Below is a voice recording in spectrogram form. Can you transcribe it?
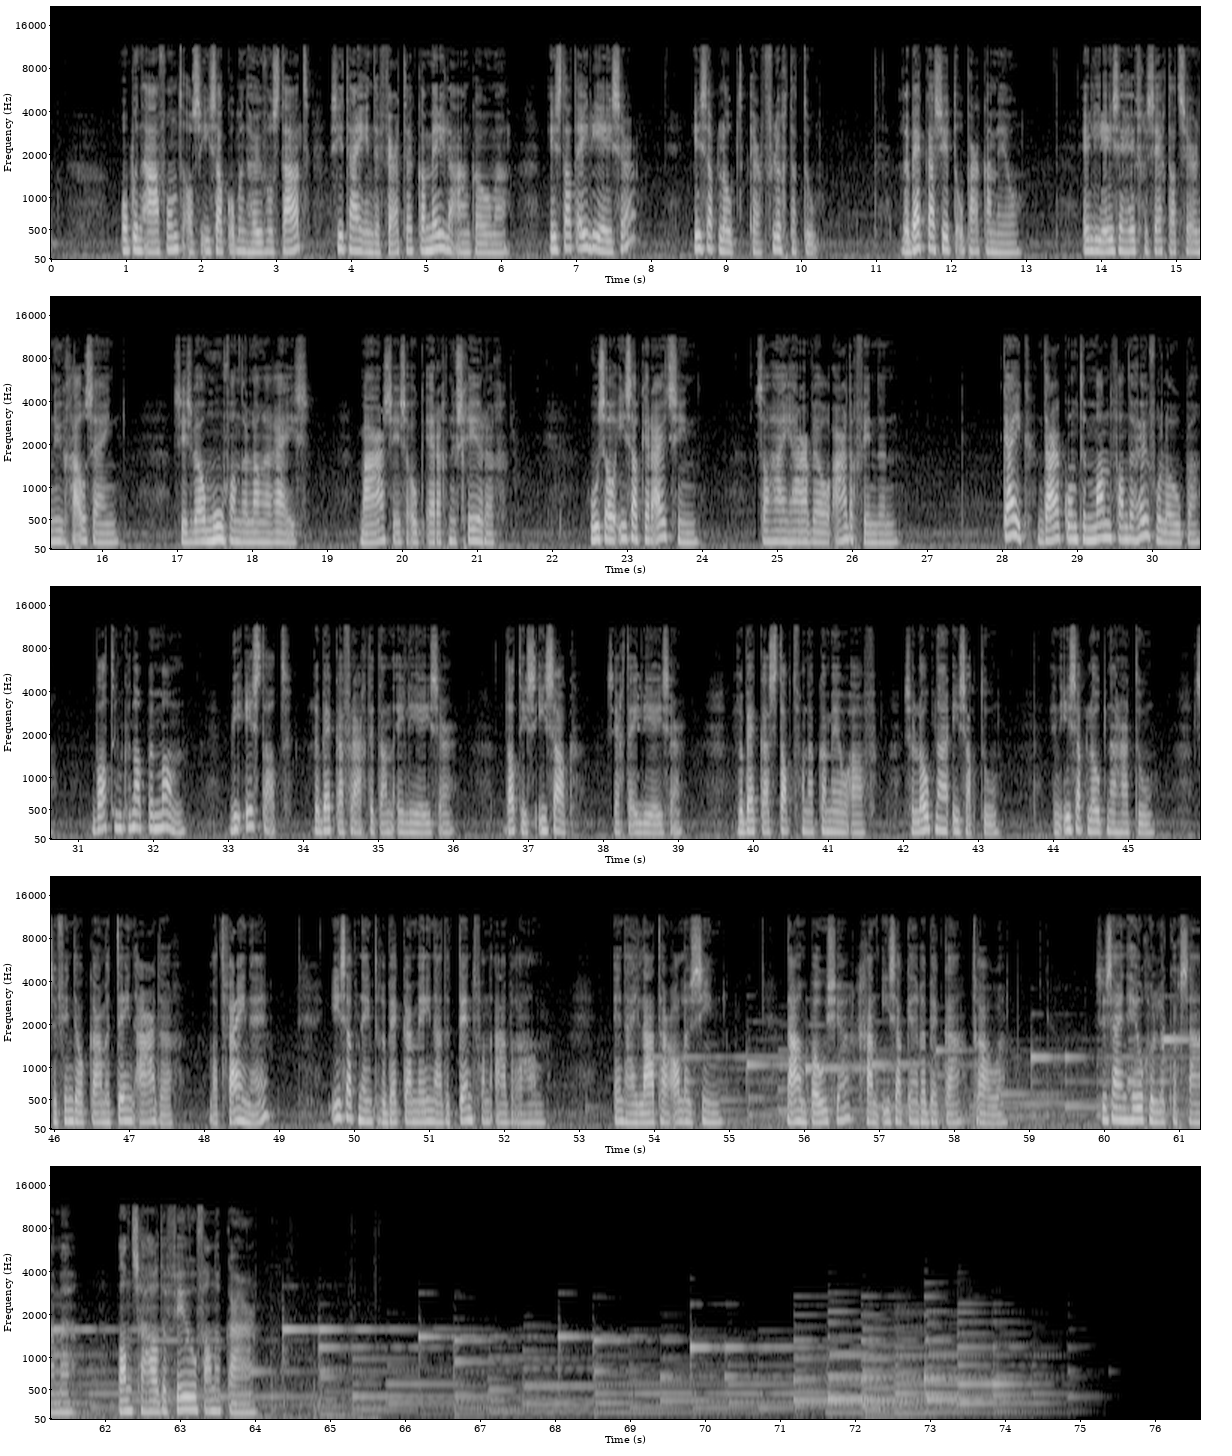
Op een avond, als Isaac op een heuvel staat, ziet hij in de verte kamelen aankomen. Is dat Eliezer? Isaac loopt er vlug naartoe. Rebecca zit op haar kameel. Eliezer heeft gezegd dat ze er nu gauw zijn. Ze is wel moe van de lange reis, maar ze is ook erg nieuwsgierig. Hoe zal Isaac eruit zien? Zal hij haar wel aardig vinden? Kijk, daar komt de man van de heuvel lopen. Wat een knappe man. Wie is dat? Rebecca vraagt het aan Eliezer. Dat is Isaac, zegt Eliezer. Rebecca stapt van haar kameel af. Ze loopt naar Isaac toe. En Isaac loopt naar haar toe. Ze vinden elkaar meteen aardig. Wat fijn, hè? Isaac neemt Rebecca mee naar de tent van Abraham. En hij laat haar alles zien. Na een poosje gaan Isaac en Rebecca trouwen. Ze zijn heel gelukkig samen, want ze houden veel van elkaar.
